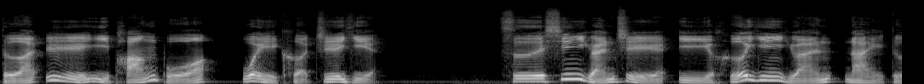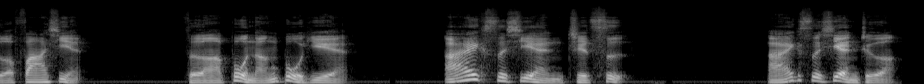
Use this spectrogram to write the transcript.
得日益磅礴，未可知也。此新元制以何因缘乃得发现，则不能不曰 X 线之次。X 线者，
